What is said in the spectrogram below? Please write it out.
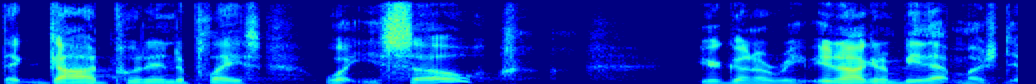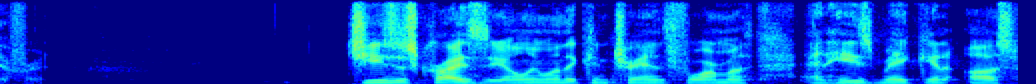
that God put into place. What you sow, you're going to reap. You're not going to be that much different. Jesus Christ is the only one that can transform us, and He's making us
